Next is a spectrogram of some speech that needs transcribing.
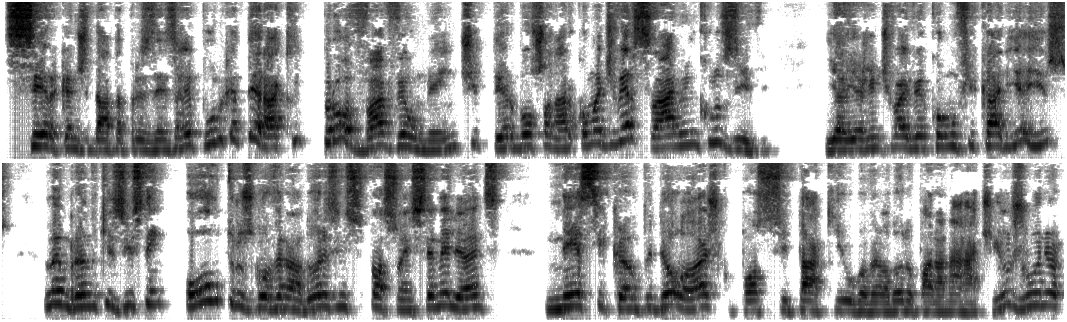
ser candidato à presidência da República, terá que provavelmente ter Bolsonaro como adversário, inclusive. E aí a gente vai ver como ficaria isso. Lembrando que existem outros governadores em situações semelhantes nesse campo ideológico. Posso citar aqui o governador do Paraná, Ratinho Júnior,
